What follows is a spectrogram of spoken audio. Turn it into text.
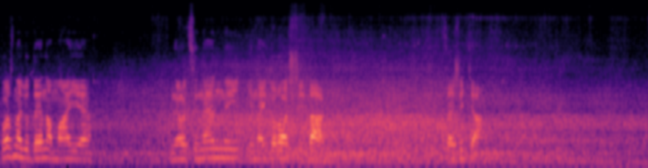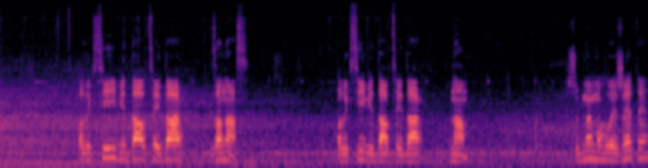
Кожна людина має неоціненний і найдорожчий дар. Це життя. Олексій віддав цей дар за нас. Олексій віддав цей дар нам, щоб ми могли жити,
